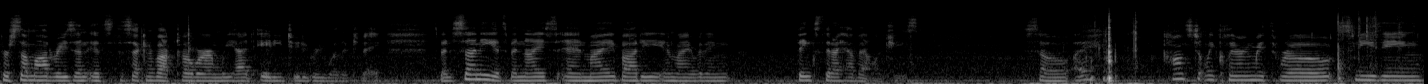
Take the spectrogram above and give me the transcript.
For some odd reason, it's the 2nd of October and we had 82 degree weather today. It's been sunny, it's been nice, and my body and my everything thinks that I have allergies. So I constantly clearing my throat, sneezing,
